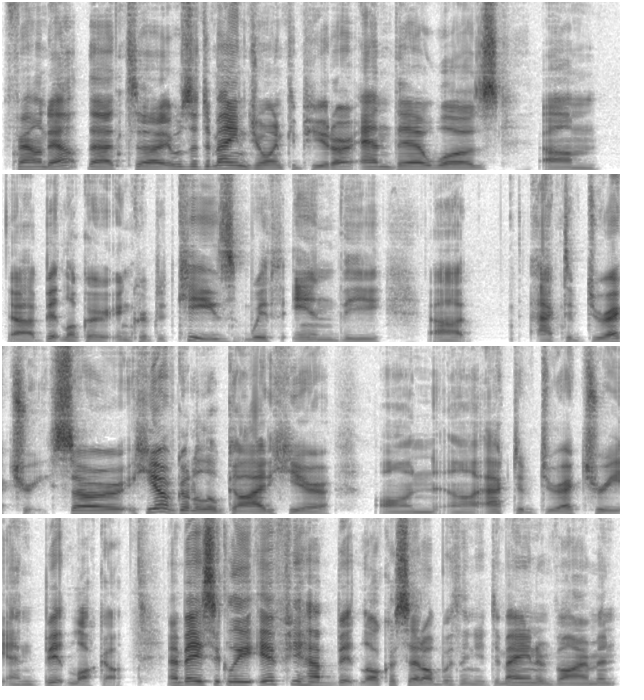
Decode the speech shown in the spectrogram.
found out that uh, it was a domain joined computer, and there was um, uh, BitLocker encrypted keys within the uh, Active Directory. So here I've got a little guide here on uh, Active Directory and BitLocker. And basically, if you have BitLocker set up within your domain environment,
